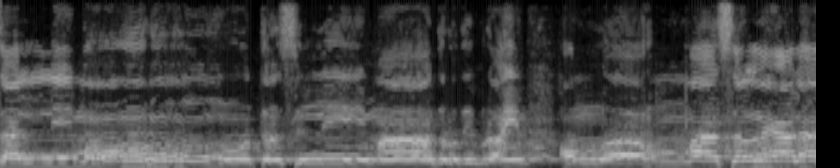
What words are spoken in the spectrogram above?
وسلموا تسليما. درود إبراهيم. اللهم صل على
